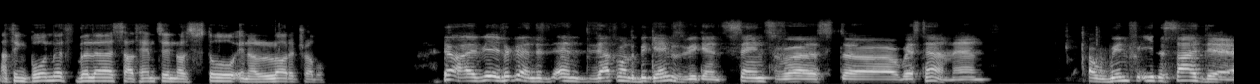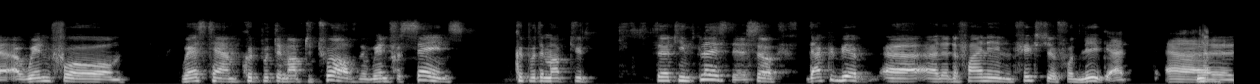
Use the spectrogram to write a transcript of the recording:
I think Bournemouth, Villa, Southampton are still in a lot of trouble. Yeah, look at it, and that's one of the big games this weekend: Saints versus uh, West Ham, and a win for either side there. A win for West Ham could put them up to 12. The win for Saints could put them up to 13th place there. So that could be a, a, a defining fixture for the league at Uh, no,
